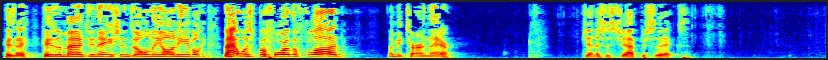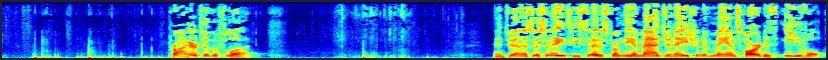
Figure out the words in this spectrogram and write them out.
His, his imagination's only on evil. That was before the flood. Let me turn there. Genesis chapter 6. Prior to the flood. In Genesis 8, he says, from the imagination of man's heart is evil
